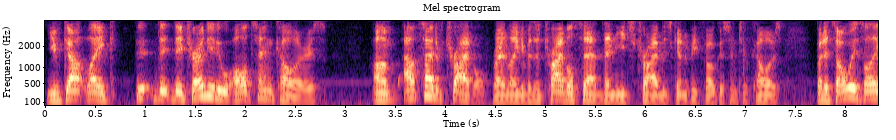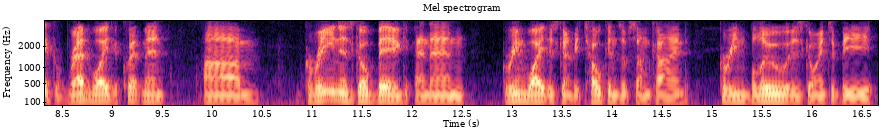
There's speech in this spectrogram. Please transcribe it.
You've got like they, they tried to do all ten colors, um, outside of tribal, right? Like if it's a tribal set, then each tribe is going to be focused in two colors. But it's always like red, white equipment. Um, green is go big, and then green, white is going to be tokens of some kind. Green, blue is going to be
